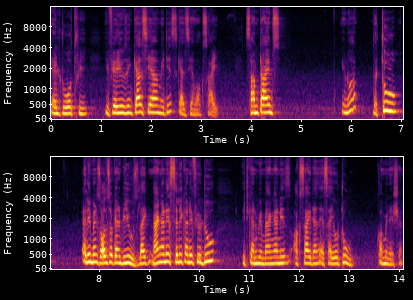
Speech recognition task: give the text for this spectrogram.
Al2O3. If you are using calcium, it is calcium oxide. Sometimes, you know, the two elements also can be used like manganese silicon if you do, it can be manganese oxide and SiO2 combination.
